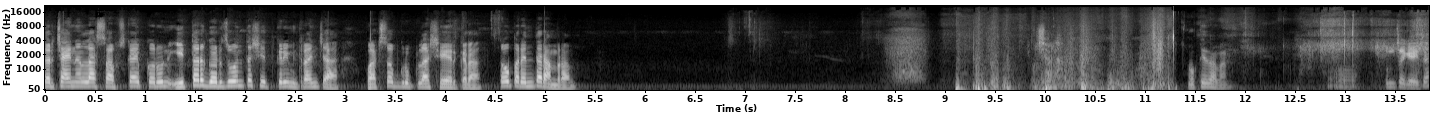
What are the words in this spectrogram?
तर चॅनलला सबस्क्राईब करून इतर गरजवंत शेतकरी मित्रांच्या व्हॉट्सअप ग्रुपला शेअर करा. तोपर्यंत रामराम. ओके झाला ना. तुमचं घ्यायचा?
